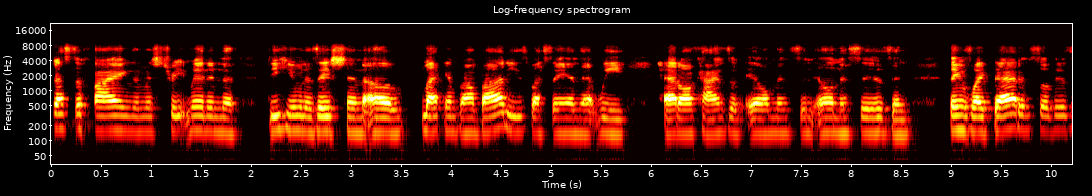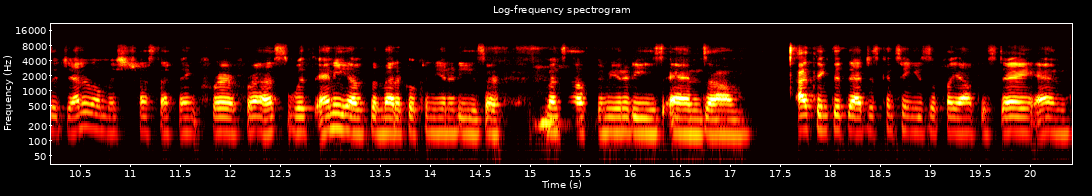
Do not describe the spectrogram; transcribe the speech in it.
justifying the mistreatment and the dehumanization of black and brown bodies by saying that we had all kinds of ailments and illnesses and things like that and so there's a general mistrust i think for for us with any of the medical communities or mental health communities and um, i think that that just continues to play out this day and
